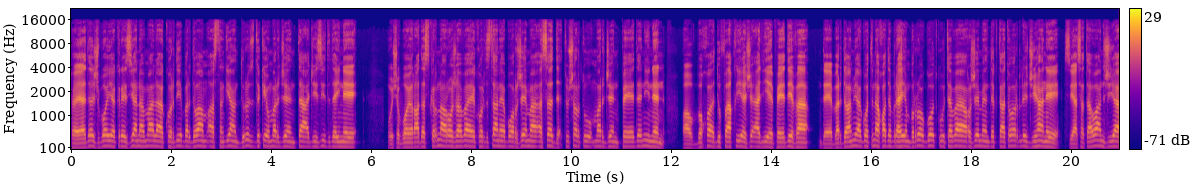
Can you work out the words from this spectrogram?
پێدش بۆ یەکرێزیانە مالا کوردی بەردەوام ئاستەنگیان دروست دکێ و مەرجێن تەعجیزی ددەینێ وش بۆی ڕادەست کردنا ڕۆژاڤاێ کوردستانێ بۆ ڕژێمە ئەسەد تو شەرت و مەرجێن پێدە نینن و بخوە دوفاقیێ ژە ئالیێ پێدێ ڤە دێ بەردەوامیە گۆتنا خوەدە برایم بڕۆ گۆت کو تەڤە ڕژێمێن دکتاتۆر لێ جیهانێ سیاسەتا وان ژیە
